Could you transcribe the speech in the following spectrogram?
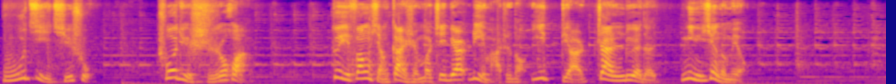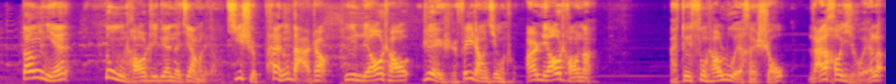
不计其数。说句实话，对方想干什么，这边立马知道，一点战略的秘密性都没有。当年宋朝这边的将领，即使不太能打仗，对辽朝认识非常清楚，而辽朝呢，哎，对宋朝路也很熟，来了好几回了。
